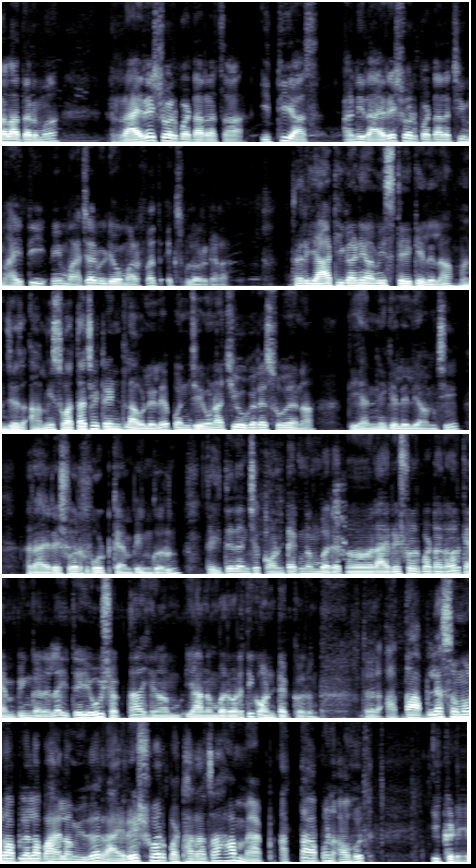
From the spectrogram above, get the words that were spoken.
चला तर मग रायरेश्वर पठाराचा इतिहास आणि रायरेश्वर पठाराची माहिती मी माझ्या व्हिडिओमार्फत एक्सप्लोअर करा. तर या ठिकाणी आम्ही स्टे केलेला. म्हणजे आम्ही स्वतःचे टेंट लावलेले पण जेवणाची वगैरे सोय आहे ना ती ह्यांनी केलेली आमची. रायरेश्वर फोर्ट कॅम्पिंग करून. तर इथे त्यांचे कॉन्टॅक्ट नंबर आहेत. रायरेश्वर पठारावर कॅम्पिंग करायला इथे येऊ शकता. ह्या या नंबरवरती कॉन्टॅक्ट करून. तर आता आपल्यासमोर आपल्याला पाहायला मिळतं रायरेश्वर पठाराचा हा मॅप आत्ता आपण आहोत इकडे.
